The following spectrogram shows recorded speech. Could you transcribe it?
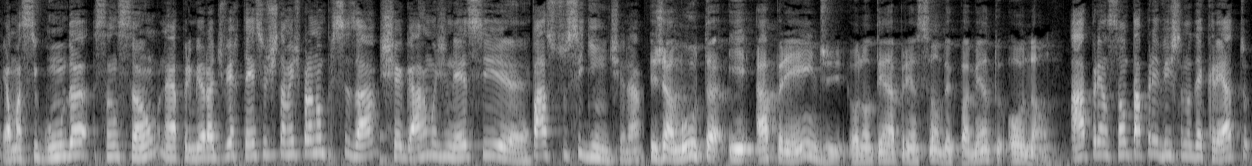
é uma segunda sanção, né? A primeira advertência justamente para não precisar chegarmos nesse passo seguinte, né? E já multa e apreende ou não tem apreensão do equipamento ou não? A apreensão está prevista no decreto.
